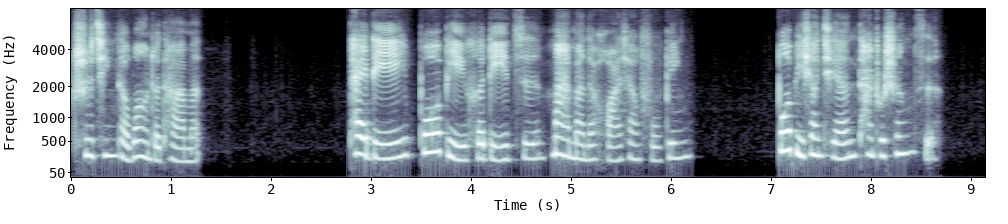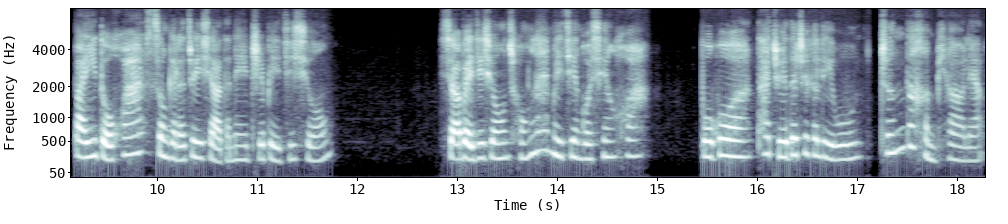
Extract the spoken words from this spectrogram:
吃惊地望着他们。泰迪、波比和迪兹慢慢地滑向浮冰。波比向前探出身子，把一朵花送给了最小的那只北极熊。小北极熊从来没见过鲜花，不过他觉得这个礼物真的很漂亮。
